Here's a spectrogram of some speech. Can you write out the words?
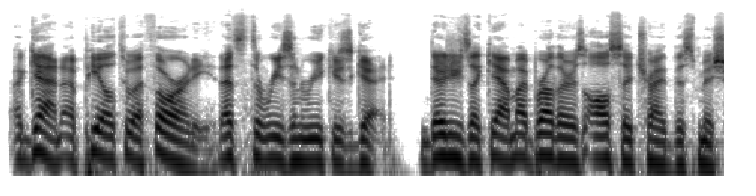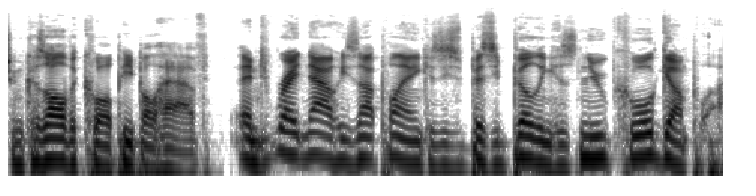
Again, appeal to authority. That's the reason Riku's good. Doji's like, yeah, my brother has also tried this mission because all the cool people have. And right now, he's not playing because he's busy building his new cool Gunpla.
